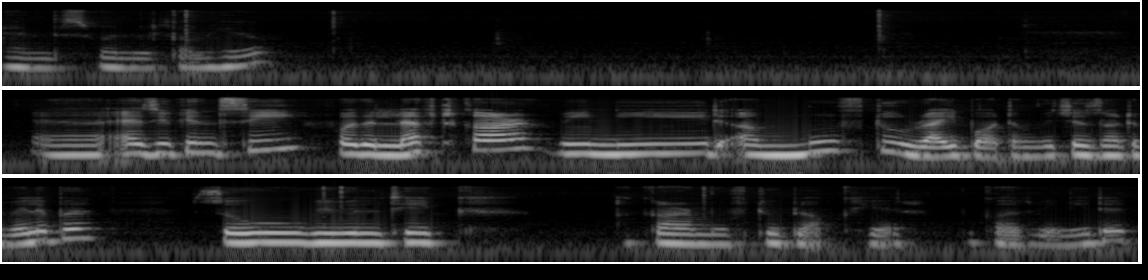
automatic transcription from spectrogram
And this one will come here Uh, as you can see for the left car we need a move to right bottom which is not available. So we will take a car move to block here because we need it.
